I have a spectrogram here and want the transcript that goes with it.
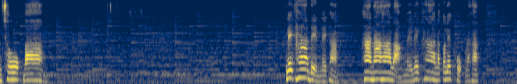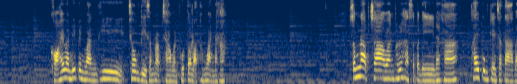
ำโชคบ้าง เลข 5 เด่นเลยค่ะ 5 หน้า 5 หลังเลยเลข 5 แล้วก็เลข 6 นะคะ ขอให้วันนี้เป็นวันที่โชคดีสำหรับชาววันพุธตลอดทั้งวันนะคะสำหรับชาววันพฤหัสบดีนะคะไพ่กลุ่มเกณฑ์ชะตาใบ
